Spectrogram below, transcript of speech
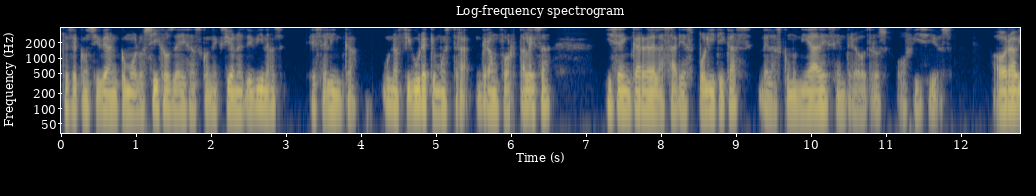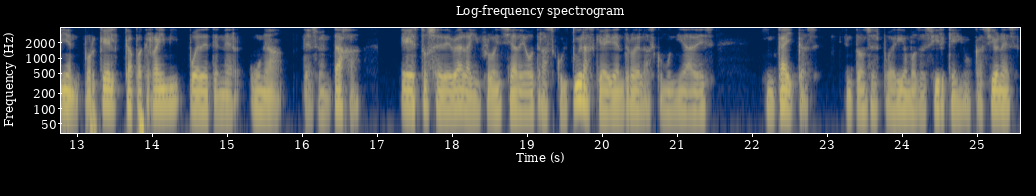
que se consideran como los hijos de esas conexiones divinas es el Inca, una figura que muestra gran fortaleza y se encarga de las áreas políticas de las comunidades, entre otros oficios. Ahora bien, ¿por qué el Capac Raimi puede tener una desventaja? Esto se debe a la influencia de otras culturas que hay dentro de las comunidades incaicas. Entonces podríamos decir que en ocasiones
